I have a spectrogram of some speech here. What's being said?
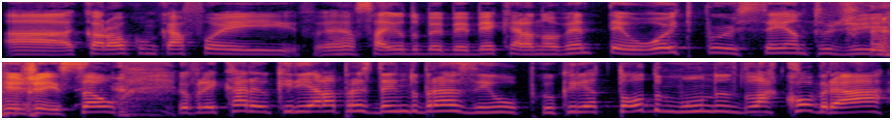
a Carol Conká foi, eh, saiu do BBB, que era 98% de rejeição. eu falei, cara, eu queria ela presidente do Brasil, porque eu queria todo mundo indo lá cobrar.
